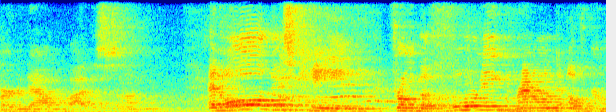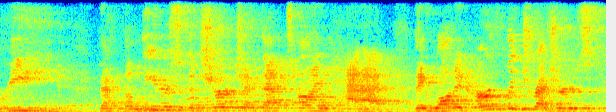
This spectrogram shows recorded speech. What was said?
burned out by the sun. And all this came from the thorny ground of greed that the leaders of the church at that time had. They wanted earthly treasures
